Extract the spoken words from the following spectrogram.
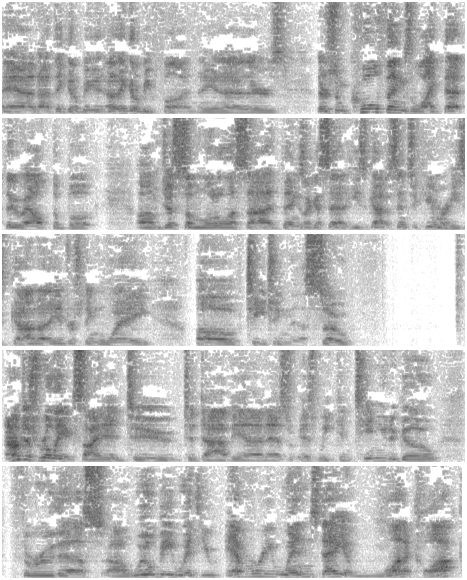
and I think it'll be. I think it'll be fun. You know, there's there's some cool things like that throughout the book. Um, just some little aside things. Like I said, he's got a sense of humor. He's got an interesting way of teaching this. So I'm just really excited to to dive in as as we continue to go through this. Uh, we'll be with you every Wednesday at one o'clock.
